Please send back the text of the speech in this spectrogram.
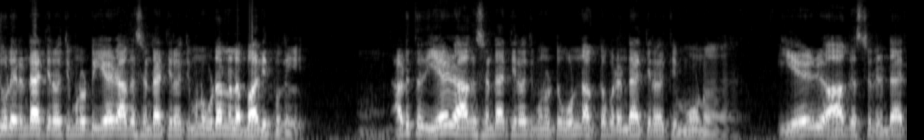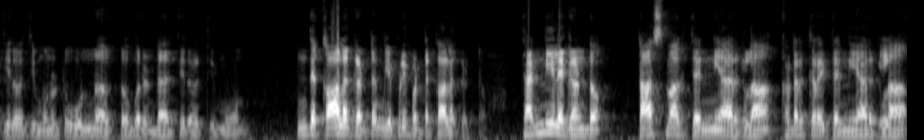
ஜூலை ரெண்டாயிரத்தி இருபத்தி மூணு டு ஏழு ஆகஸ்ட் ரெண்டாயிரத்தி இருபத்தி மூணு உடல்நல பாதிப்புகள். அடுத்தது ஏழு ஆகஸ்ட் ரெண்டாயிரத்தி இருபத்தி மூணு டு ஒன்று அக்டோபர் ரெண்டாயிரத்தி இருபத்தி மூணு. ஏழு ஆகஸ்ட் ரெண்டாயிரத்தி இருபத்தி மூணு டு ஒன்று அக்டோபர் ரெண்டாயிரத்தி இருபத்தி மூணு. இந்த காலகட்டம் எப்படிப்பட்ட காலகட்டம்? தண்ணியில் கண்டம். டாஸ்மாக் தண்ணியாக இருக்கலாம் கடற்கரை தண்ணியாக இருக்கலாம்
